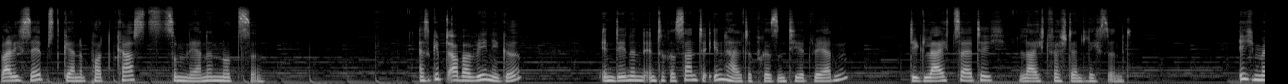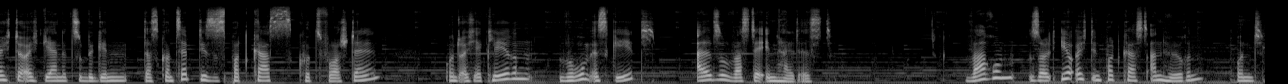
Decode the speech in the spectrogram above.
weil ich selbst gerne Podcasts zum Lernen nutze. Es gibt aber wenige, in denen interessante Inhalte präsentiert werden, die gleichzeitig leicht verständlich sind. Ich möchte euch gerne zu Beginn das Konzept dieses Podcasts kurz vorstellen und euch erklären, worum es geht also was der Inhalt ist. Warum sollt ihr euch den Podcast anhören und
